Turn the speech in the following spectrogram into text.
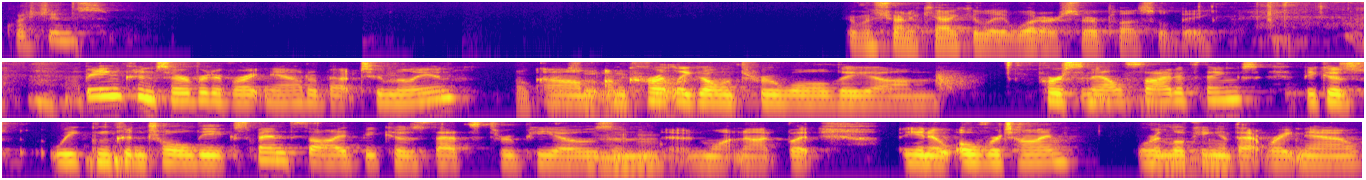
Questions? Everyone's trying to calculate what our surplus will be. Being conservative right now at about two million. Okay, so Um, it'll I'm be currently four. going through all the, um, personnel side of things because we can control the expense side because that's through POs and, and whatnot. But, you know, over time, we're looking at that right now.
